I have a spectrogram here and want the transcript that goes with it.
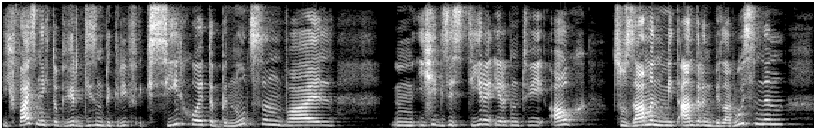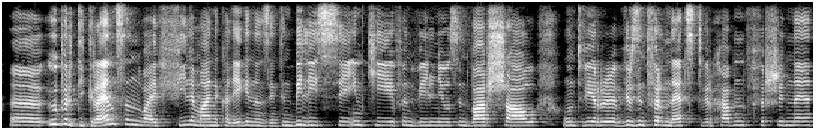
Ich weiß nicht, ob wir diesen Begriff Exil heute benutzen, weil äh, ich existiere irgendwie auch zusammen mit anderen Belarusinnen über die Grenzen, weil viele meiner Kolleginnen sind in Tbilisi, in Kiew, in Vilnius, in Warschau und wir, wir sind vernetzt. Wir haben verschiedene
